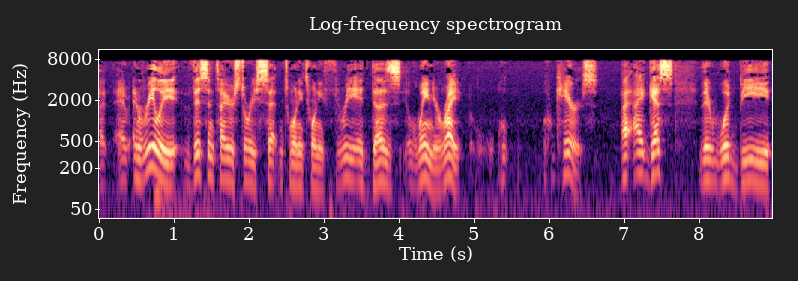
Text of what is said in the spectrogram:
Uh, and, and really, this entire story set in 2023, it does. Wayne, you're right. Who, who cares? I, I guess there would be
